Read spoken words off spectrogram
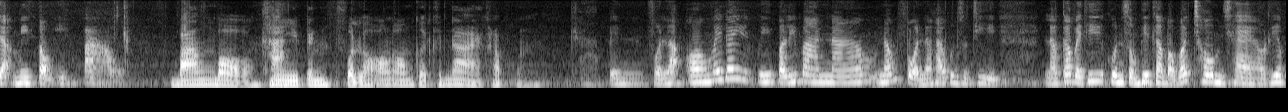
จะมีตกอีกเปล่า บางบ่อ ค่ะ มีเป็นฝนละอองละอองเกิดขึ้นได้ครับผม ค่ะ เป็นฝนละอองไม่ได้มีปริมาณน้ำน้ำฝนนะคะ คุณสุธี แล้วก็ไปที่คุณสมพิษค่ะบอกว่าชมแชร์เรียบ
